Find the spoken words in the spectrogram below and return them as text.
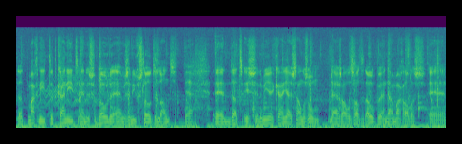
dat mag niet, dat kan niet en dat is verboden. En we zijn nu een gesloten land. Ja. En dat is in Amerika juist andersom. Daar is alles altijd open en daar mag alles. En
